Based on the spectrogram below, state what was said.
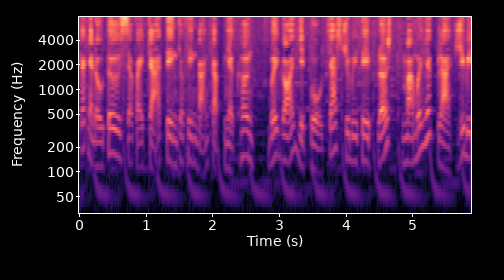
các nhà đầu tư sẽ phải trả tiền cho phiên bản cập nhật hơn với gói dịch vụ ChatGPT Plus mà mới nhất là GPT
